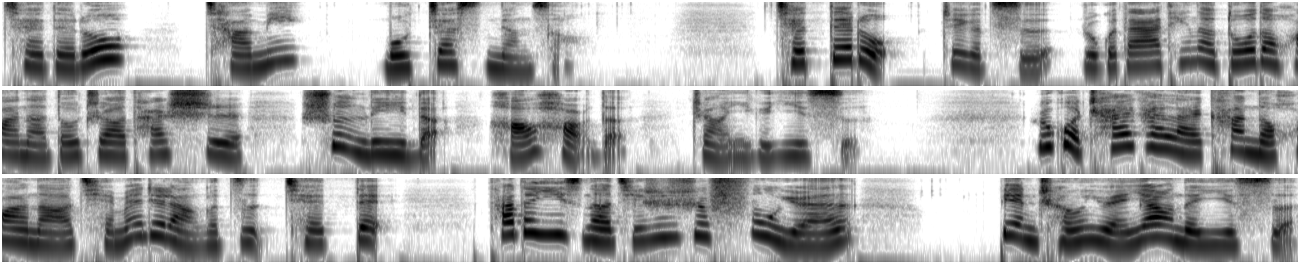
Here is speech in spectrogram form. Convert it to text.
제대로 잠이못잤으면서제대로这个词，如果大家听得多的话呢，都知道它是顺利的、好好的这样一个意思。如果拆开来看的话呢，前面这两个字切대它的意思呢其实是复原、变成原样的意思。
